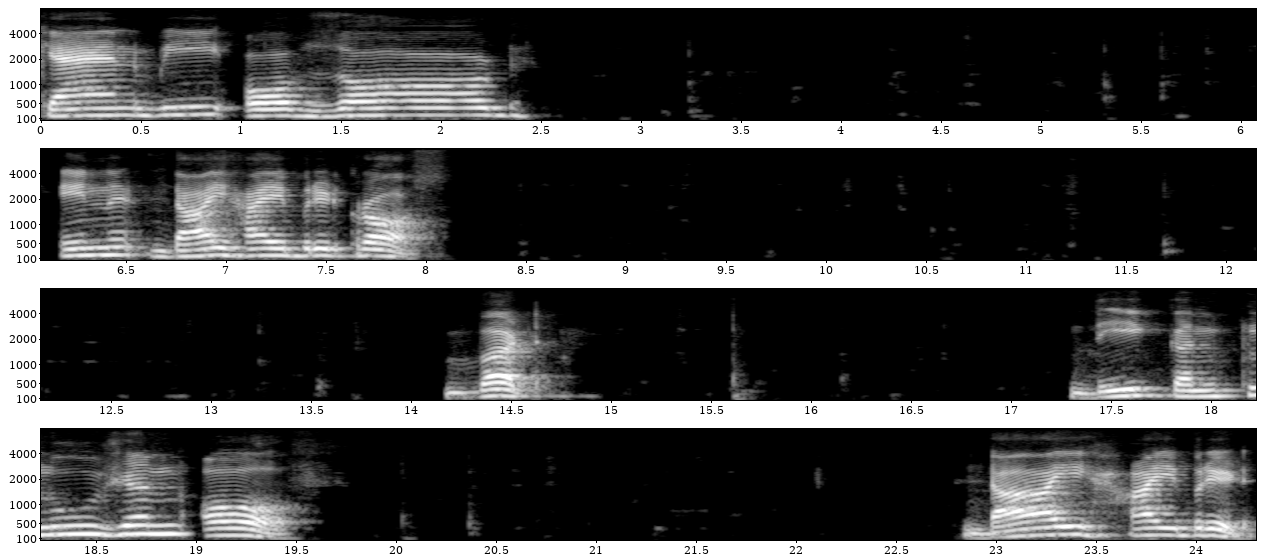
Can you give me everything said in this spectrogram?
can be observed in dihybrid cross. But the conclusion of dihybrid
